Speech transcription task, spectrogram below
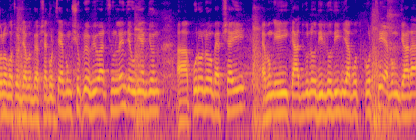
ষোলো বছর যাবত ব্যবসা করছে এবং সুপ্রিয় ভিউয়ার শুনলেন যে উনি একজন পুরনো ব্যবসায়ী এবং এই কাজগুলো দীর্ঘদিন যাবত করছে এবং যারা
